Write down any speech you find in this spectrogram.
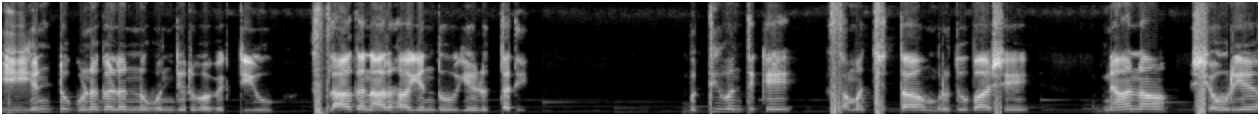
ಈ ಎಂಟು ಗುಣಗಳನ್ನು ಹೊಂದಿರುವ ವ್ಯಕ್ತಿಯು ಶ್ಲಾಘನಾರ್ಹ ಎಂದು ಹೇಳುತ್ತದೆ. ಬುದ್ಧಿವಂತಿಕೆ, ಸಮಚಿತ್ತ, ಮೃದು ಭಾಷೆ, ಜ್ಞಾನ, ಶೌರ್ಯ,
